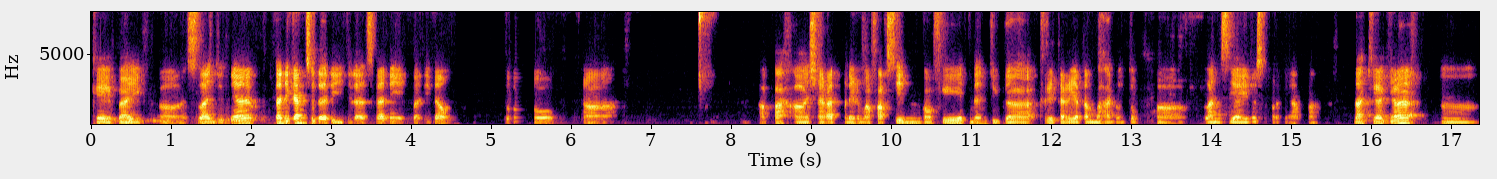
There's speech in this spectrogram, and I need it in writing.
Oke, baik. Uh, selanjutnya, tadi kan sudah dijelaskan nih Mbak Dina untuk uh, apa uh, syarat penerima vaksin COVID dan juga kriteria tambahan untuk uh, lansia itu seperti apa. Nah, kira-kira um,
